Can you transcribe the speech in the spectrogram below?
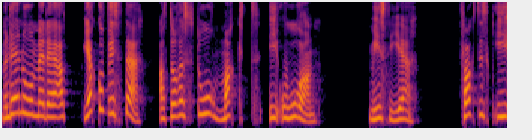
Men det er noe med det at Jakob visste at det er stor makt i ordene vi sier. Faktisk i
